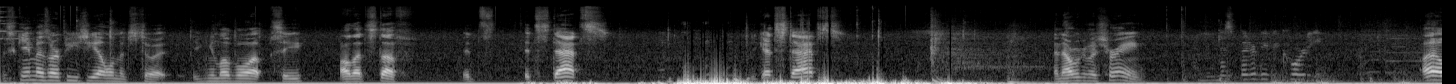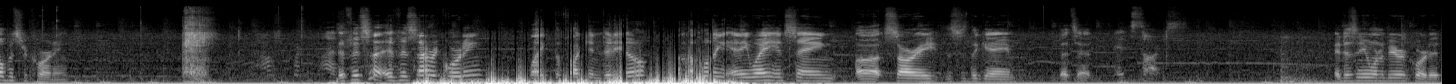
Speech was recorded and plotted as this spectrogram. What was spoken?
This game has RPG elements to it. You can level up, see? All that stuff. It's it's stats. You get stats, and now we're gonna train. This better be recording. I hope it's recording. I was recording us. If it's not, if it's not recording, like the fucking video, I'm uploading anyway and saying, uh, sorry, this is the game. That's it. It sucks. It doesn't even want to be recorded.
